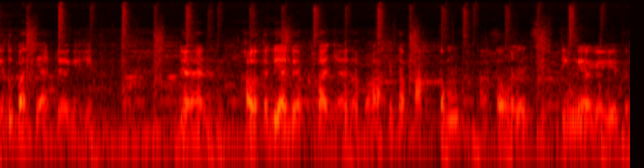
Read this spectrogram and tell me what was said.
itu pasti ada kayak gitu. Dan kalau tadi ada pertanyaan apakah kita pakem atau ngeliat shiftingnya kayak gitu.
